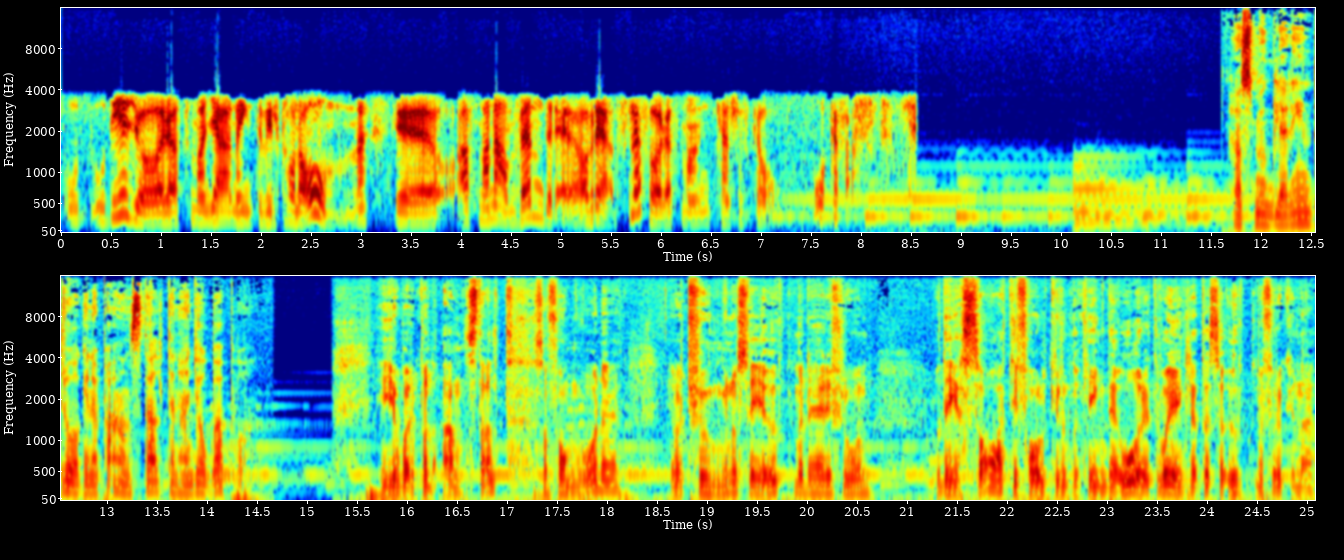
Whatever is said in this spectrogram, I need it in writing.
och, och, det gör att man gärna inte vill tala om eh, att man använder det av rädsla för att man kanske ska åka fast. Han smugglar in drogerna på anstalten han jobbar på. Jag jobbade på en anstalt som fångvårdare jag var tvungen att säga upp mig därifrån. Och det jag sa till folk runt omkring det året det var egentligen att jag sa upp mig för att kunna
